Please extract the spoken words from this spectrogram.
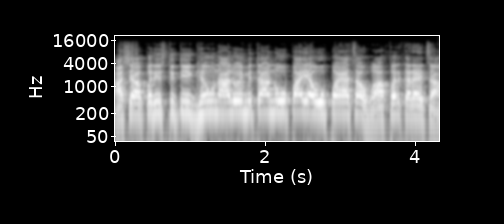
अशा परिस्थिती घेऊन आलोय मित्रांनो उपाय या उपायाचा वापर करायचा.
